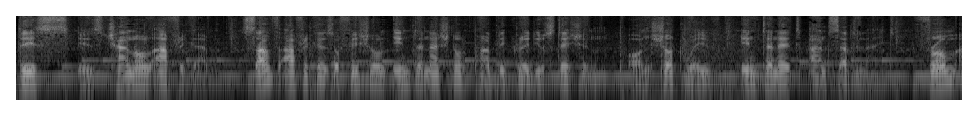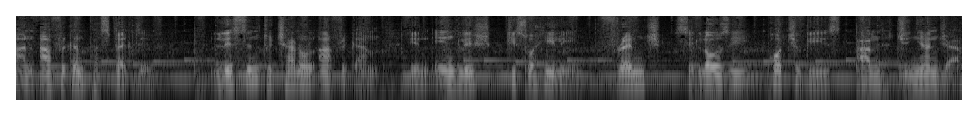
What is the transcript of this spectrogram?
This is Channel Africa, South Africa's official international public radio station on shortwave, internet and satellite. From an African perspective, listen to Channel Africa in English, Kiswahili, French, Silozi, Portuguese, and Chinyanja,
